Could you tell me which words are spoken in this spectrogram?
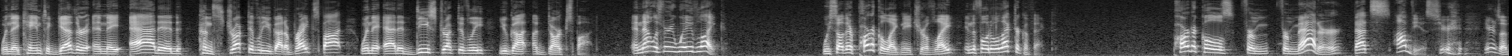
When they came together and they added constructively, you got a bright spot. When they added destructively, you got a dark spot. And that was very wave-like. We saw their particle-like nature of light in the photoelectric effect. Particles for, for matter, that's obvious. Here, here's a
